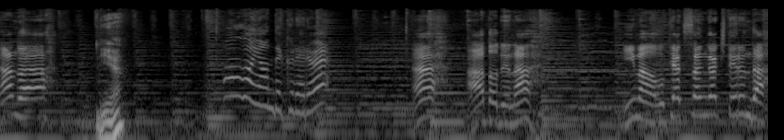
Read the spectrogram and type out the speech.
ゃんなんだ Yeah? 本を読んでくれるああ後でな今お客さんが来てるんだ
